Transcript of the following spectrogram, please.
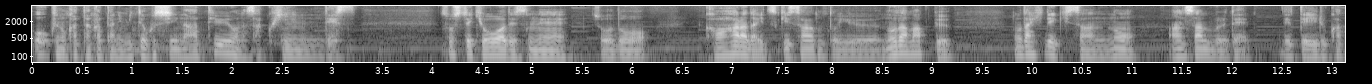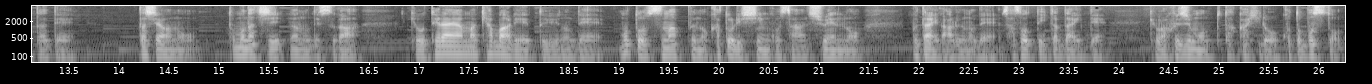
多くの方々に見てほしいなっていうような作品です。そして今日はですねちょうど川原田樹さんという野田マップ野田秀樹さんのアンサンブルで出ている方で私はあの友達なのですが今日寺山キャバレーというので元 SMAP の香取慎吾さん主演の舞台があるので誘っていただいて今日は藤本隆弘ことボスと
